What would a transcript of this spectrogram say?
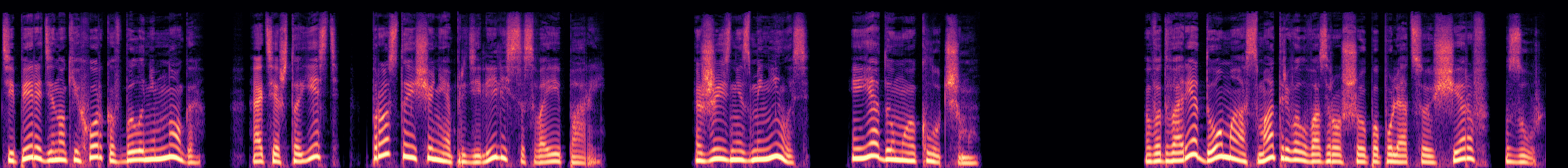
Теперь одиноких орков было немного, а те, что есть, просто еще не определились со своей парой. Жизнь изменилась, и я думаю, к лучшему. Во дворе дома осматривал возросшую популяцию щеров Зур.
